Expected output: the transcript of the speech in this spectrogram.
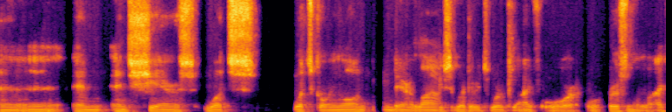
uh, and and shares what's what's going on in their lives, whether it's work life or or personal life.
